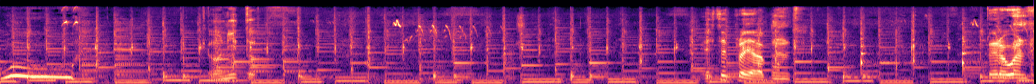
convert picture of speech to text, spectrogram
Uh, qué bonito. Esta es Playa La Punta. Pero bueno,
